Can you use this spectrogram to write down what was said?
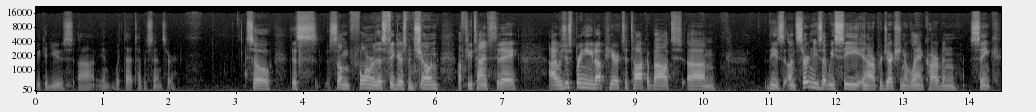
we could use uh, in, with that type of sensor. So this some form of this figure has been shown a few times today. I was just bringing it up here to talk about um, these uncertainties that we see in our projection of land carbon sink.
